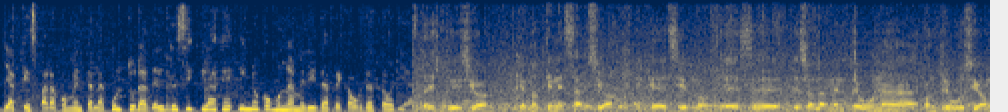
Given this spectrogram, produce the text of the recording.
ya que es para fomentar la cultura del reciclaje y no como una medida recaudatoria. Esta disposición que no tiene sanción, hay que decirlo, es, eh, es solamente una contribución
